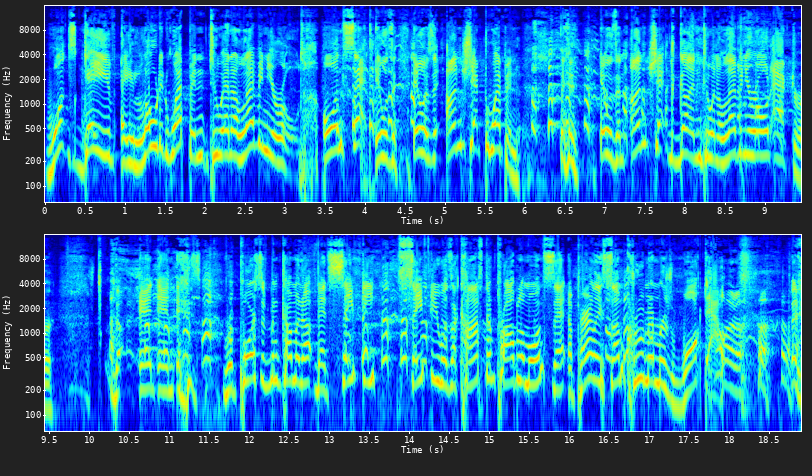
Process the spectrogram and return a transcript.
once gave a loaded weapon to an 11 year old on set. It was a, it was an unchecked weapon. it was an unchecked gun to an 11 year old actor. The, and and reports have been coming up that safety safety was a constant problem on set. Apparently, some crew members walked out. Alec,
